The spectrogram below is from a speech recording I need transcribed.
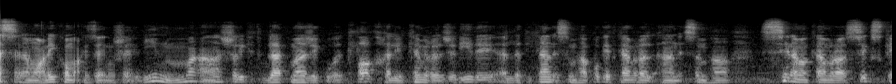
السلام عليكم أعزائي المشاهدين مع شركة Blackmagic وإطلاقها للكاميرا الجديدة التي كان اسمها Pocket Camera الآن اسمها Cinema Camera 6K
